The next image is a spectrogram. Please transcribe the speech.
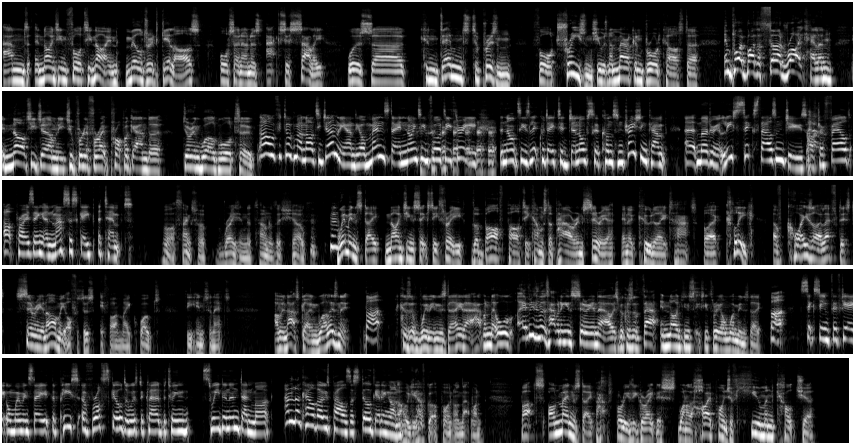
And in 1949, Mildred Gillars, also known as Axis Sally, was uh, condemned to prison for treason. She was an American broadcaster employed by the Third Reich, Helen, in Nazi Germany to proliferate propaganda during World War II. Oh, if you're talking about Nazi Germany, Andy, on Men's Day in 1943, the Nazis liquidated Janowska concentration camp, uh, murdering at least 6,000 Jews after a failed uprising and mass escape attempt. Oh, thanks for raising the tone of this show. Women's Day, 1963, the Ba'ath Party comes to power in Syria in a coup d'etat by a clique of quasi leftist Syrian army officers, if I may quote the internet. I mean, that's going well, isn't it? But Because of Women's Day, that happened. All everything that's happening in Syria now is because of that in 1963 on Women's Day. But 1658 on Women's Day, the Peace of Roskilde was declared between Sweden and Denmark, and look how those pals are still getting on. Oh, you have got a point on that one. But on Men's Day, perhaps probably the greatest, one of the high points of human culture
